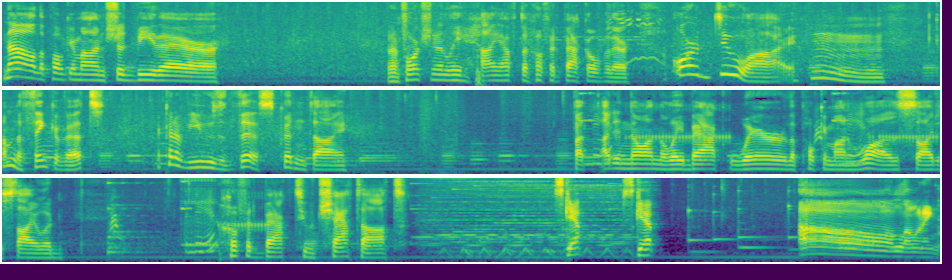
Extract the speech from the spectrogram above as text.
now the Pokemon should be there. But unfortunately, I have to hoof it back over there. Or do I? Hmm. Come to think of it, I could have used this, couldn't I? But I didn't know on the way back where the Pokemon was, so I just thought I would hoof it back to Chatot. Skip! Skip! Oh, loading.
